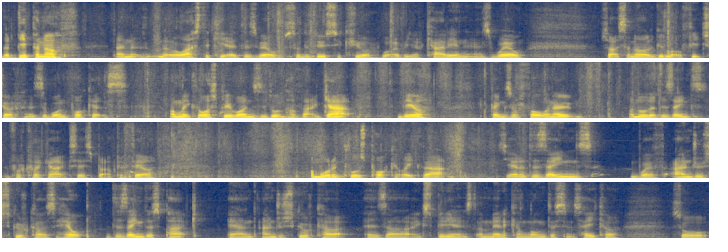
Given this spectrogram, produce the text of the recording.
They're deep enough and they're elasticated as well so they do secure whatever you're carrying as well. So that's another good little feature is the wand pockets. Unlike the Osprey ones, they don't have that gap there. Things are falling out. I know they're designed for quick access, but I prefer a more enclosed pocket like that. Sierra Designs with Andrew Skurka's help designed this pack and Andrew Skurka is an experienced American long distance hiker so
